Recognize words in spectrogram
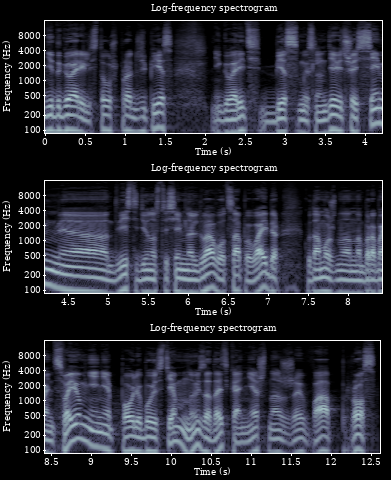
не договорились, то уж про GPS и говорить бессмысленно. 967-297-02, WhatsApp и Viber, куда можно набарабанить свое мнение по любой из тем, ну и задать, конечно же, вопрос.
